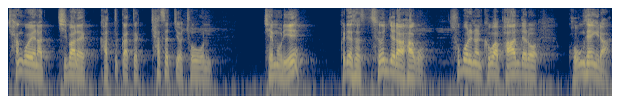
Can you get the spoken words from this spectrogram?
창고에나 집안에 가득가득 찼었죠. 좋은 재물이. 그래서 선제라 하고 수보리는 그와 반대로 공생이라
